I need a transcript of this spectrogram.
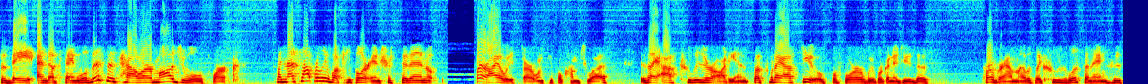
So they end up saying, "Well, this is how our modules work." And that's not really what people are interested in. Where I always start when people come to us is I ask, "Who is your audience?" That's what I asked you before we were going to do this program. I was like, "Who's listening? Who's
